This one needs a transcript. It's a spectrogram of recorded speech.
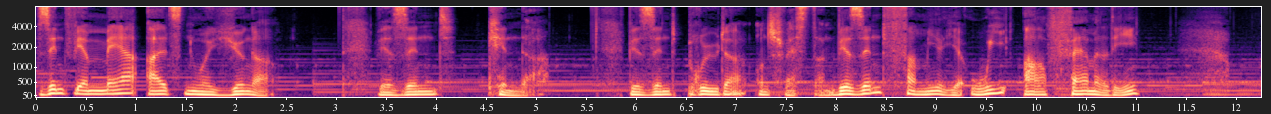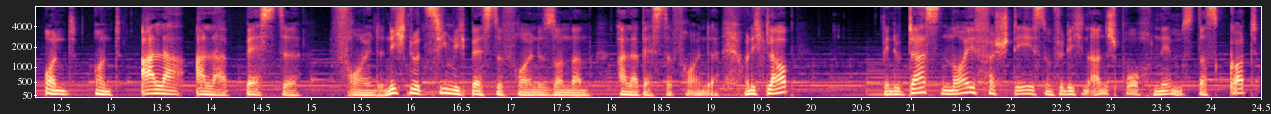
sind wir mehr als nur Jünger. Wir sind Kinder. Wir sind Brüder und Schwestern. Wir sind Familie. We are family. Und, und aller, allerbeste Freunde. Nicht nur ziemlich beste Freunde, sondern allerbeste Freunde. Und ich glaube, wenn du das neu verstehst und für dich in Anspruch nimmst, dass Gott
